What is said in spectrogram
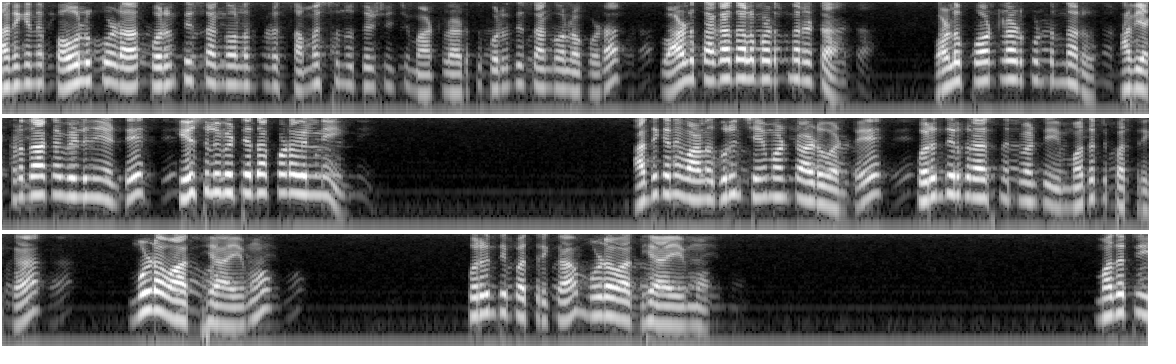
అందుకని పౌలు కూడా కొరింతి సంఘంలో కూడా సమస్యను ఉద్దేశించి మాట్లాడుతూ కొరింతి సంఘంలో కూడా వాళ్ళు తగాదాలు పడుతున్నారట. వాళ్ళు పోట్లాడుకుంటున్నారు. అవి ఎక్కడ దాకా వెళ్ళినాయి అంటే కేసులు పెట్టేదాకా కూడా వెళ్ళినాయి. అందుకని వాళ్ళ గురించి ఏమంటాడు అంటే కొరింతీరుకు రాసినటువంటి మొదటి పత్రిక మూడవ అధ్యాయము. కొరింతి పత్రిక మూడవ అధ్యాయము. మొదటి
